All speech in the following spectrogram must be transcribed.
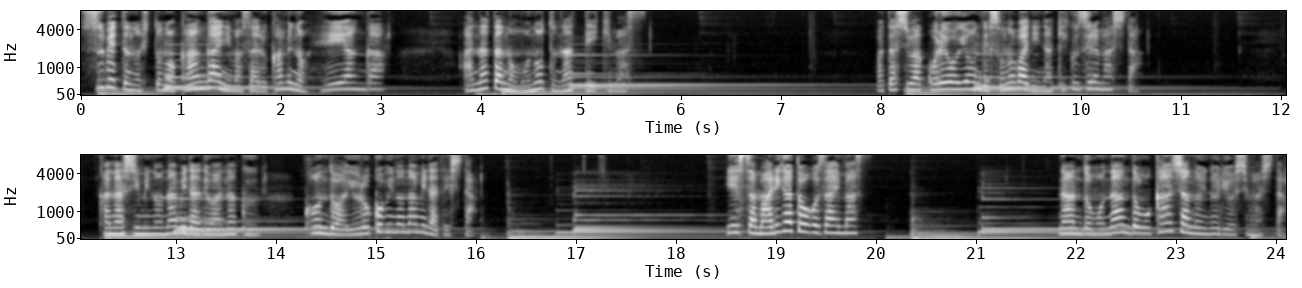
すべての人の考えに勝る神の平安があなたのものとなっていきます。私はこれを読んでその場に泣き崩れました。悲しみの涙ではなく今度は喜びの涙でした。イエス様ありがとうございます。何度も何度も感謝の祈りをしました。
